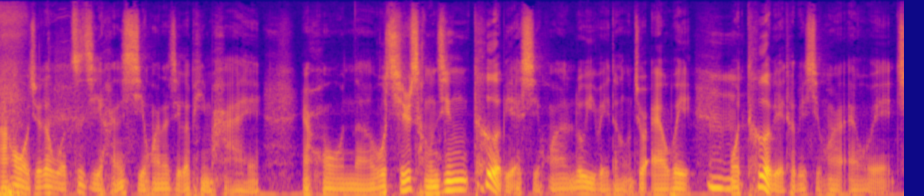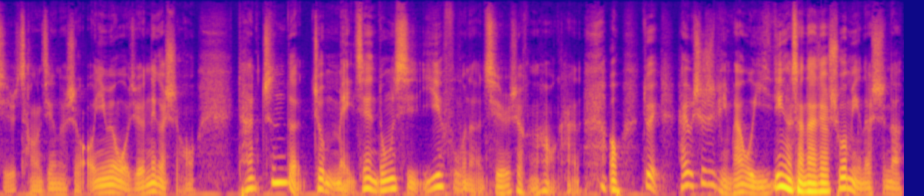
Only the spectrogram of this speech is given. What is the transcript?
然后我觉得我自己很喜欢的几个品牌，然后呢，我其实曾经特别喜欢路易威登，就 LV，我特别特别喜欢 LV。其实曾经的时候，因为我觉得那个时候它真的就每件东西衣服呢，其实是很好看的。哦，对，还有奢侈品牌，我一定要向大家说明的是呢，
